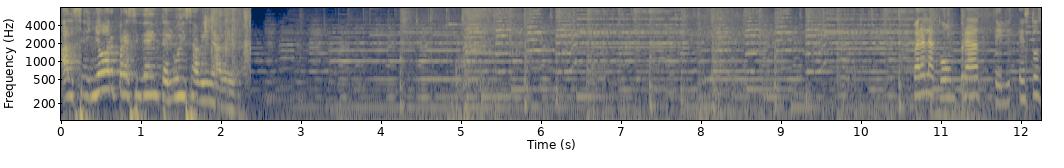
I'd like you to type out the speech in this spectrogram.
al señor presidente Luis Abinader. Para la compra de estos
